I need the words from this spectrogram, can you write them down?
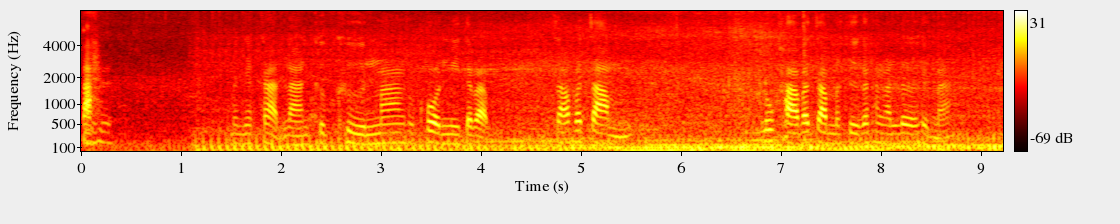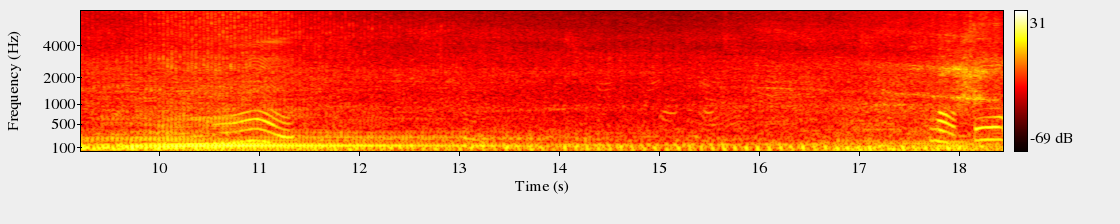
ไปบรรยากาศร้านคึกคืนมากทุกคนมีแต่แบบเจ้าประจำลูกค้าประจำมาซื้อกันทั้งนั้นเลยเห็นไหมหมูปิ้ง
